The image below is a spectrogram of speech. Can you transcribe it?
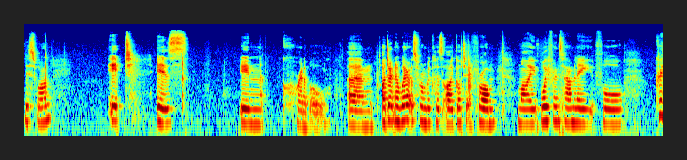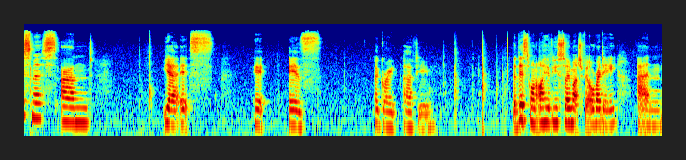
This one. It is incredible. Um, I don't know where it was from because I got it from my boyfriend's family for Christmas and yeah it's it is a great perfume but this one I have used so much of it already and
